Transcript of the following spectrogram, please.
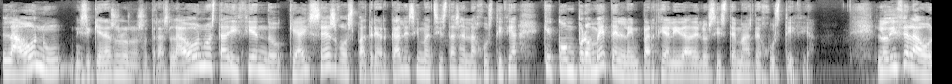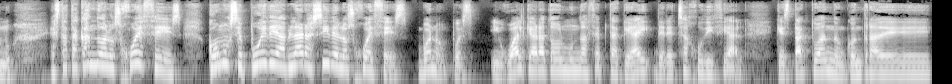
la ONU, ni siquiera solo nosotras, la ONU está diciendo que hay sesgos patriarcales y machistas en la justicia que comprometen la imparcialidad de los sistemas de justicia. Lo dice la ONU. Está atacando a los jueces. ¿Cómo se puede hablar así de los jueces? Bueno, pues igual que ahora todo el mundo acepta que hay derecha judicial que está actuando en contra de,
